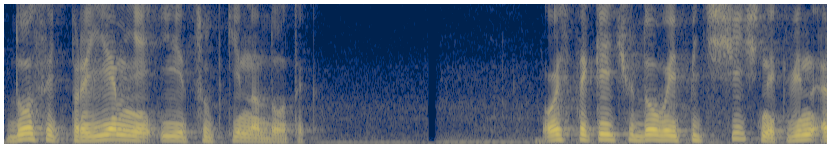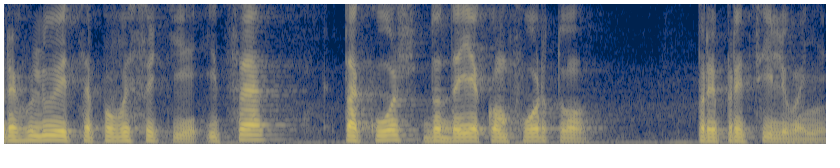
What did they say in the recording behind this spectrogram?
досить приємні і цупкі на дотик. Ось такий чудовий підщічник, він регулюється по висоті, і це також додає комфорту при прицілюванні.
